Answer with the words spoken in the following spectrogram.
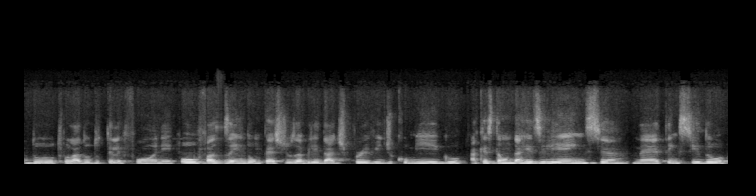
do outro lado do telefone, ou fazendo um teste de usabilidade por vídeo comigo. A questão da resiliência, né, tem sido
